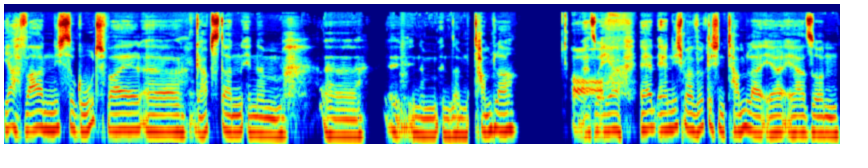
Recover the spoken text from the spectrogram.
Ja, war nicht so gut, weil äh, gab es dann in einem äh, in einem in einem Tumblr Oh. also eher, eher, eher nicht mal wirklich ein Tumbler, eher, eher so ein,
